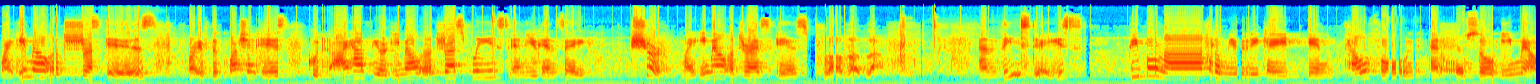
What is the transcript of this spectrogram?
My email address is, or if the question is, Could I have your email address, please? And you can say, Sure, my email address is blah blah blah. And these days, people not communicate in telephone and also email.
